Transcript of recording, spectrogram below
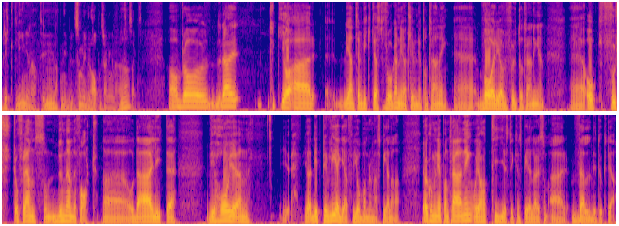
riktlinjerna till mm. att ni vill, som ni vill ha på träningarna. Ja. Sagt. ja, bra. Det där tycker jag är egentligen viktigaste frågan när jag kliver ner på en träning. Eh, vad är det jag vill få ut av träningen? Eh, och först och främst, som du nämner fart. Eh, och det är lite, vi har ju en, ja, det är ett privilegium att få jobba med de här spelarna. Jag kommer ner på en träning och jag har tio stycken spelare som är väldigt duktiga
